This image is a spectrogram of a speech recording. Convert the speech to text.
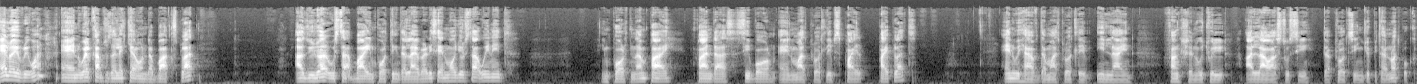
Hello everyone and welcome to the lecture on the box plot. As usual, we start by importing the libraries and modules that we need. Import NumPy, Pandas, Seaborn, and Matplotlib's pyplot. And we have the Matplotlib inline function which will allow us to see the plots in Jupyter Notebook.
